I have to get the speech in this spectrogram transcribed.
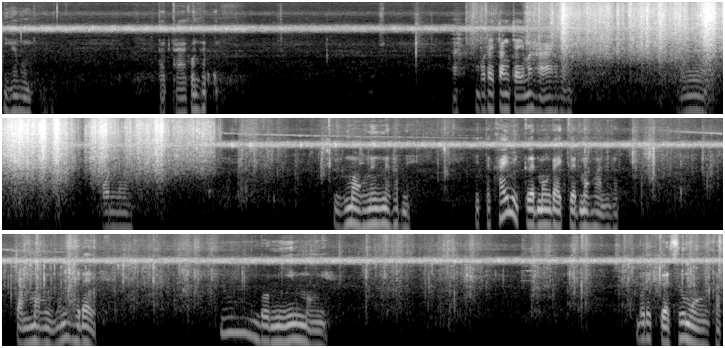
นี่ครับผมตัดขาก่อนครับบ่ได้ตั้งใจมาหาครับผมนี่คนหนึ่งอีกมองนึงนะครับนี่ เห็ดตะไคร้นี่เกิดมองใดเกิดมองหันครับจำมองมันให้ได้บ่มีมองนี่บ่ได้เกิดสู้มองครับ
